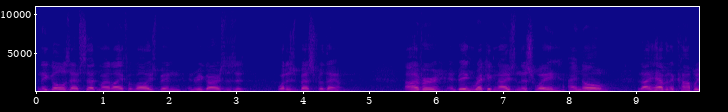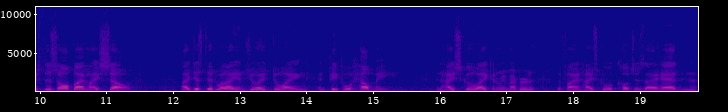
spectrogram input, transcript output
And the goals I've set in my life have always been in regards to what is best for them. However, in being recognized in this way, I know that I haven't accomplished this all by myself. I just did what I enjoyed doing, and people helped me. In high school, I can remember the fine high school coaches I had and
